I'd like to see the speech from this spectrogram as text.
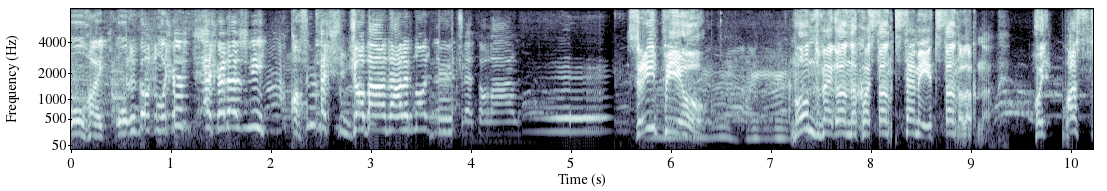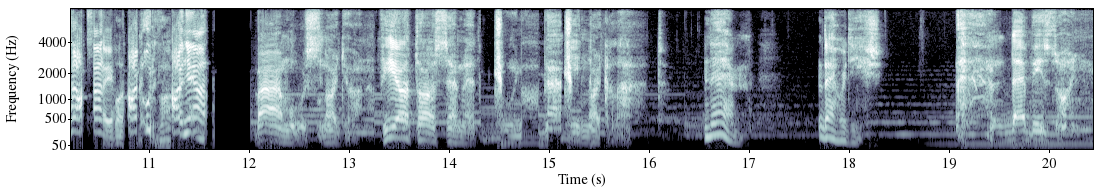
óhajt orgatót eserezni, a füles Jabánál nagy nőcsre talál. Szripió! Mondd meg annak a szan szemét szanalaknak, hogy azt a anyát! Bámulsz nagyon. Fiatal szemed csúnya, nagy lát. Nem. Dehogy is. De bizony.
